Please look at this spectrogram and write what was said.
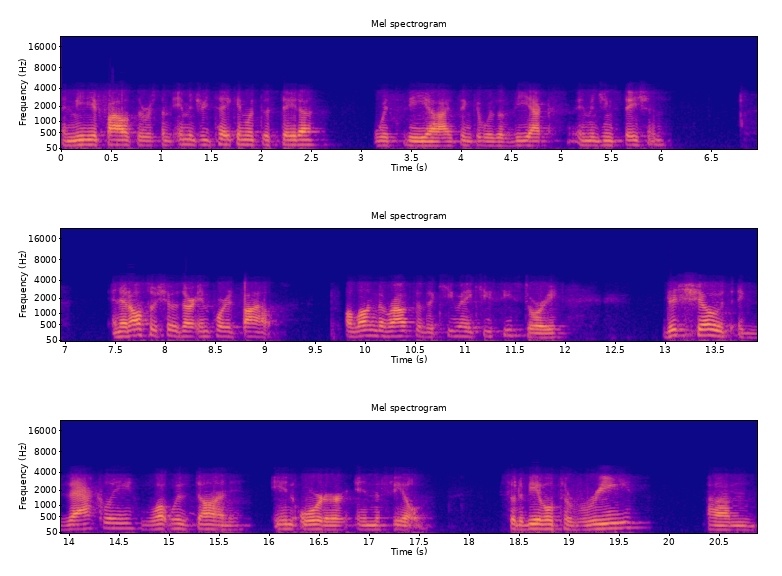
and media files. There was some imagery taken with this data with the, uh, I think it was a VX imaging station. And it also shows our imported files. Along the routes of the QA/QC story, this shows exactly what was done in order in the field. So to be able to re um,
